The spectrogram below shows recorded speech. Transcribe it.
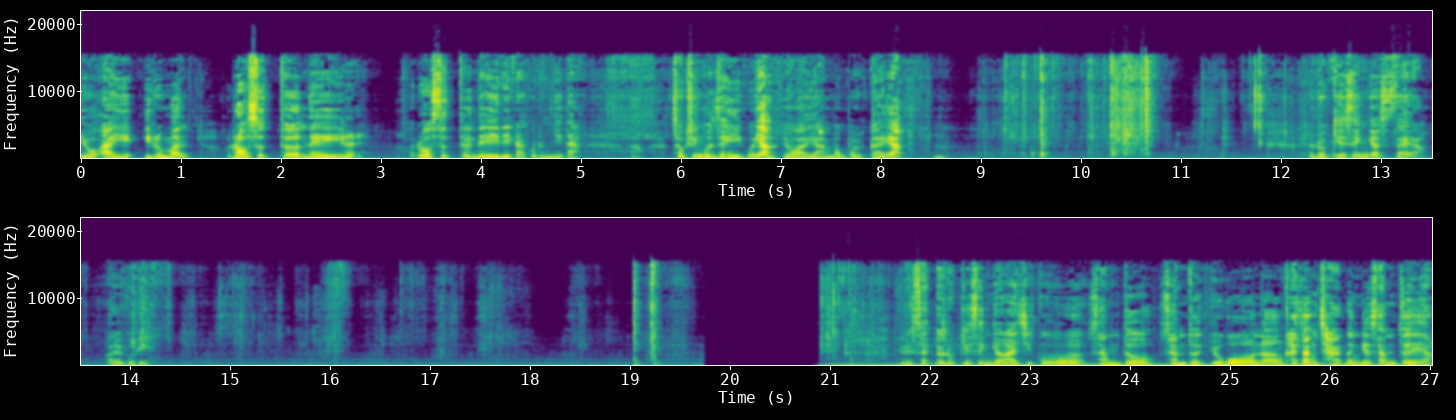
이 아이 이름은 러스트 네일 러스트 네일이라고 그럽니다. 어, 적신군생이고요. 이 아이 한번 볼까요? 이렇게 생겼어요. 얼굴이. 그래서 이렇게 생겨가지고 삼두, 삼두 요거는 가장 작은 게 삼두예요.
